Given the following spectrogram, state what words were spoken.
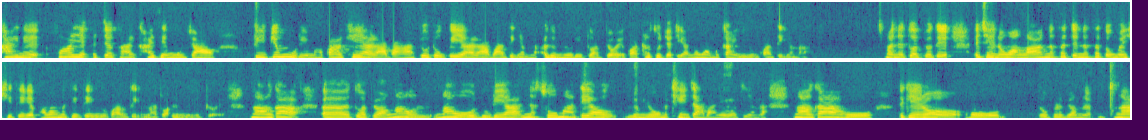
ခိုင်းတဲ့ဖွားရဲ့အကြက်ခိုင်ခိုင်းစင်မှုကြောင့်ဒီပြစ်မှုတွေမှာပါခဲ့ရတာပါတိုးတုပ်ပေးရတာပါသိရမလားအဲ့လိုမျိုးလေးသူကပြောရဲကွာထွက်ဆိုချက်တွေကလုံးဝမကိုက်နေဘူးကွာသိရမလား မှန်တယ်သူကပြောသေးတယ်အဲ့ချိန်တုန်းကငါ21 23ပဲရှိသေးတယ်ဘာမှမသိသေးဘူးလို့ဘာလို့သိမလားသူကအဲ့လိုမျိုးပြောတယ်ငါကအဲသူကပြောငါ့ကိုငါ့ကိုလူတွေကနှစ်ဆိုးမှတယောက်လိုမျိုးမထင်ကြပါနဲ့ပေါ့သိရမလားငါကဟိုတကယ်တော့ဟိုတော့ဘယ်လိုပြောမလဲငါ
